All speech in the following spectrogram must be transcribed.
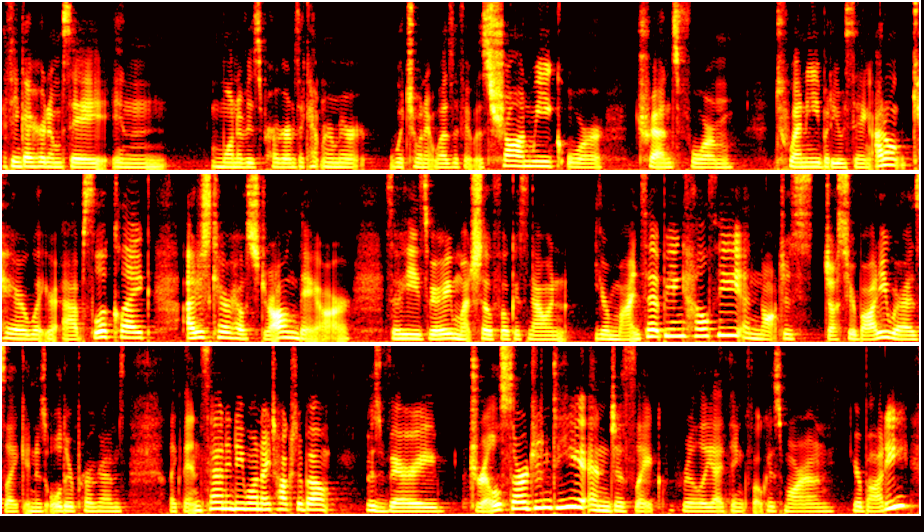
I think I heard him say in one of his programs, I can't remember which one it was, if it was Shaun Week or Transform 20, but he was saying, I don't care what your abs look like, I just care how strong they are. So he's very much so focused now on your mindset being healthy and not just just your body whereas like in his older programs like the insanity one I talked about was very drill sergeanty and just like really I think focus more on your body.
